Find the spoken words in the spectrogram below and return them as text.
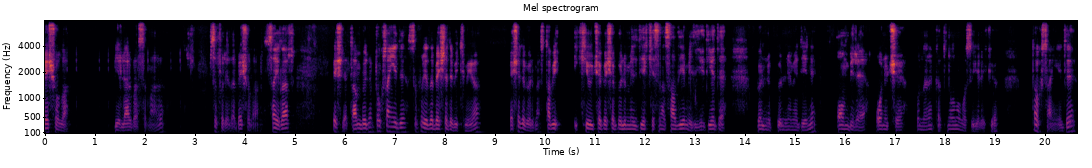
5 olan birler basamağı 0 ya da 5 olan sayılar 5 ile tam bölünür. 97 0 ya da 5 ile de bitmiyor. 5'e de bölünmez. Tabi 2'ye 3'e 5'e bölünmedi diye kesin asal diyemeyiz. 7'ye de bölünüp bölünemediğini 11'e, 13'e bunların katın olmaması gerekiyor. 97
